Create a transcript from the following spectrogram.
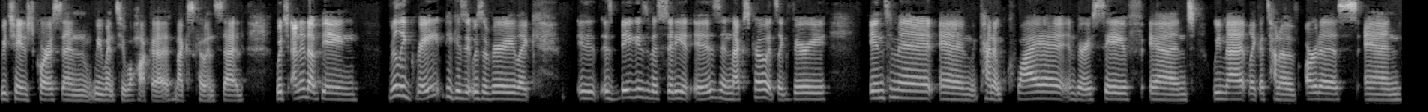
we changed course and we went to Oaxaca, Mexico instead, which ended up being really great because it was a very like it, as big as of a city it is in Mexico. It's like very intimate and kind of quiet and very safe. And we met like a ton of artists and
